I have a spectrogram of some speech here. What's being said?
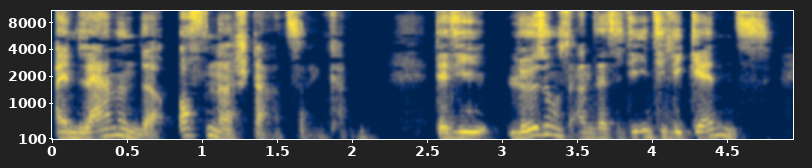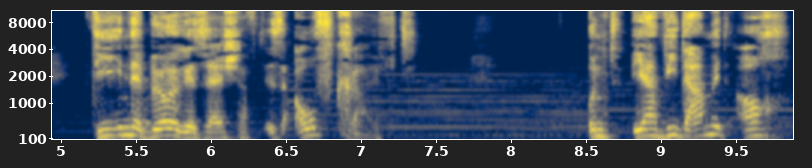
ein lernender, offener Staat sein kann, der die Lösungsansätze, die Intelligenz, die in der Bürgergesellschaft ist, aufgreift. Und ja, wie damit auch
